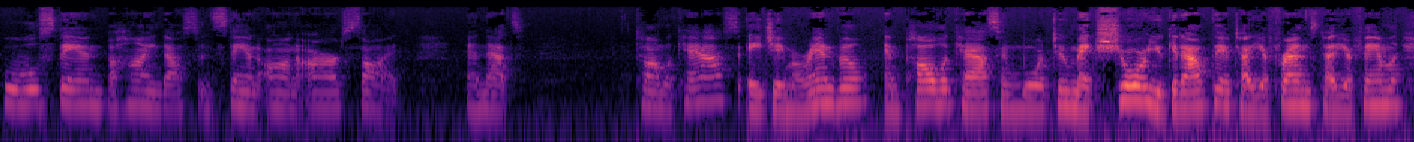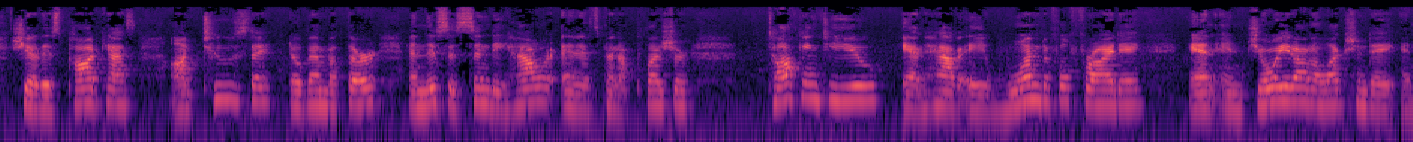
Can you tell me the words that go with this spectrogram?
who will stand behind us and stand on our side. And that's Tom Lacasse, AJ Moranville, and Paul Lacasse in Ward 2. Make sure you get out there, tell your friends, tell your family, share this podcast on Tuesday, November 3rd. And this is Cindy Howard, and it's been a pleasure talking to you and have a wonderful Friday and enjoy it on election day and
